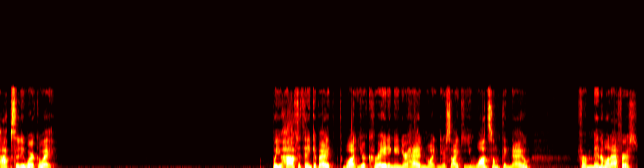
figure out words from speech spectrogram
Absolutely work away. But you have to think about what you're creating in your head and what in your psyche. You want something now for minimal effort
